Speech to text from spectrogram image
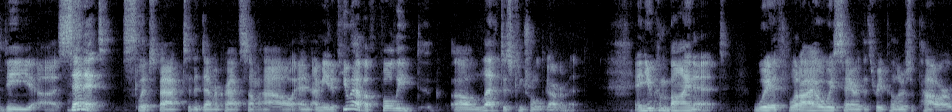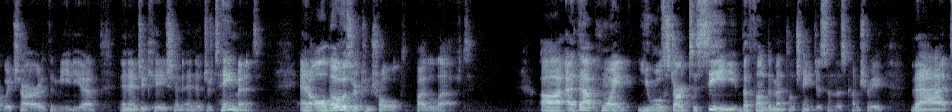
the uh, Senate slips back to the Democrats somehow. And I mean, if you have a fully uh, leftist controlled government and you combine it with what I always say are the three pillars of power, which are the media and education and entertainment, and all those are controlled by the left. Uh, at that point, you will start to see the fundamental changes in this country that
